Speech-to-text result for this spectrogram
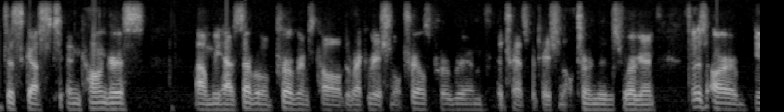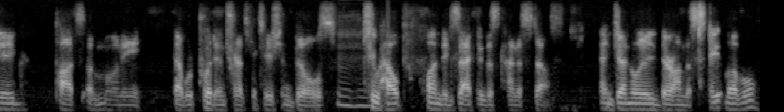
discussed in Congress. Um, we have several programs called the Recreational Trails Program, the Transportation Alternatives Program. Those are big pots of money that were put in transportation bills Mhm. to help fund exactly this kind of stuff. And generally, they're on the state level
